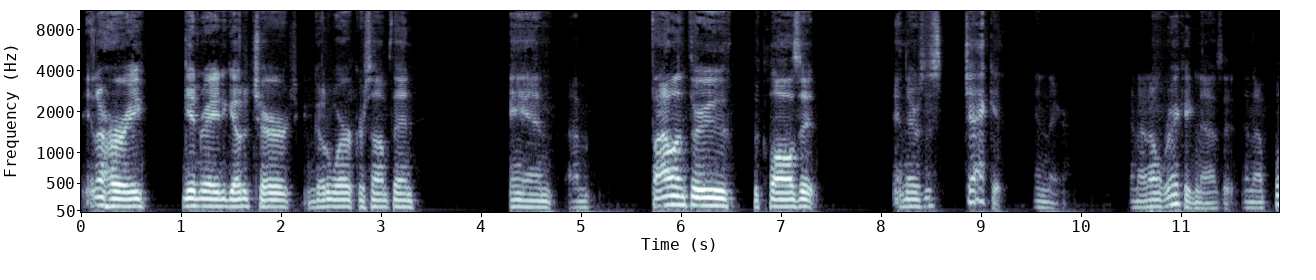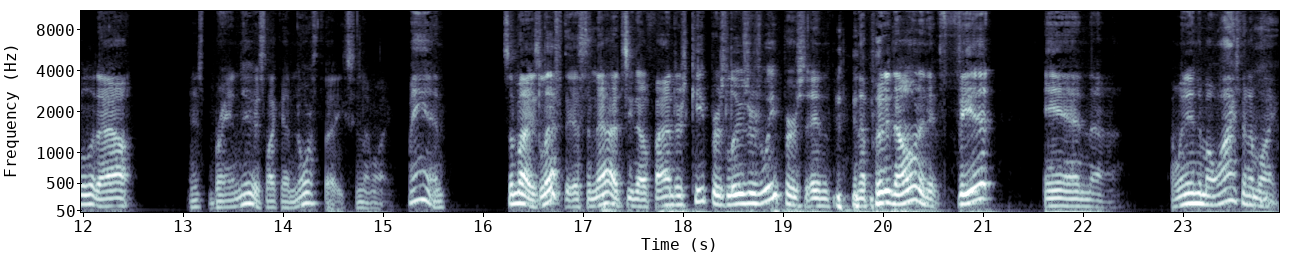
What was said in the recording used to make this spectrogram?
in a hurry, getting ready to go to church and go to work or something. And I'm filing through the closet, and there's this jacket in there, and I don't recognize it. And I pull it out, and it's brand new. It's like a North Face. And I'm like, man, somebody's left this and now it's you know finders keepers losers weepers. And and i put it on and it fit. And uh, i went into my wife and i'm like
